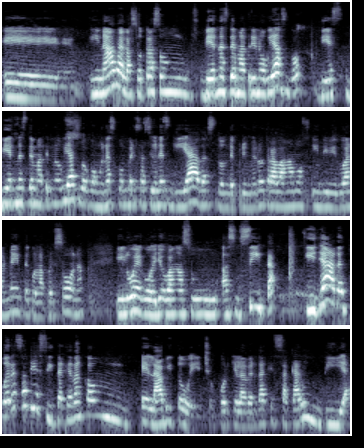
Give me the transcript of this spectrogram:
Eh, y nada, las otras son viernes de matrinoviazgo, 10 viernes de matrinoviazgo con unas conversaciones guiadas donde primero trabajamos individualmente con la persona y luego ellos van a su, a su cita y ya después de esa 10 citas quedan con el hábito hecho, porque la verdad que sacar un día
